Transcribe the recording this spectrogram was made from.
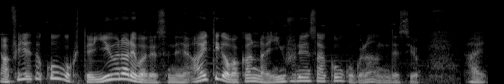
アフィリエイト広告って言うなればですね相手が分かんないインフルエンサー広告なんですよ。はい、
